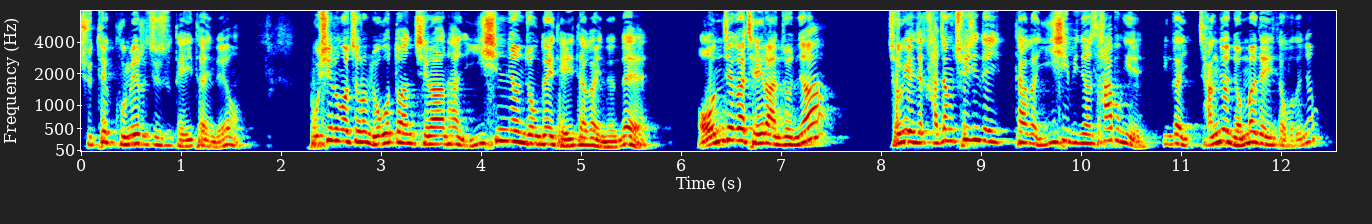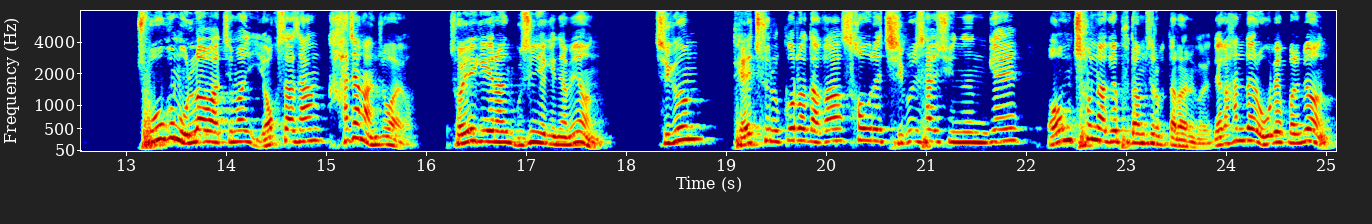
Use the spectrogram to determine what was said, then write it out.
주택 구매력 지수 데이터인데요. 보시는 것처럼 이것 또한 지난 한 20년 정도의 데이터가 있는데 언제가 제일 안 좋냐? 저게 이제 가장 최신 데이터가 22년 4분기, 그러니까 작년 연말 데이터거든요. 조금 올라왔지만 역사상 가장 안 좋아요. 저 얘기는 무슨 얘기냐면 지금 대출을 끌어다가 서울에 집을 살 수 있는 게 엄청나게 부담스럽다라는 거예요. 내가 한 달에 500 벌면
